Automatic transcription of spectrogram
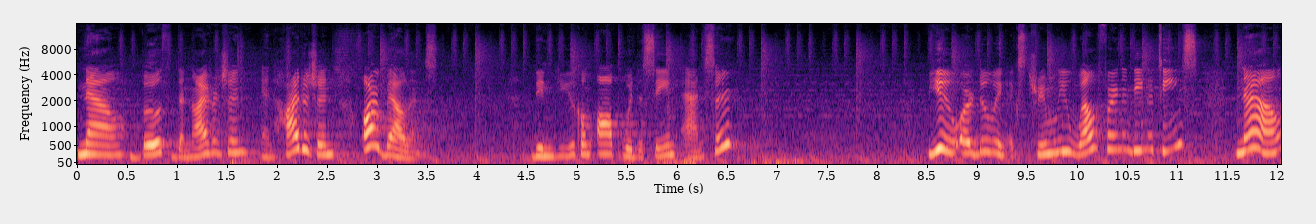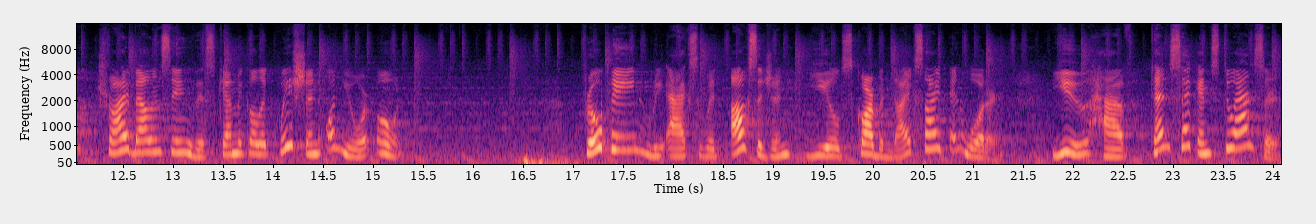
Now, both the nitrogen and hydrogen are balanced. Didn't you come up with the same answer? You are doing extremely well, Fernandino teens. Now, try balancing this chemical equation on your own. Propane reacts with oxygen, yields carbon dioxide and water. You have 10 seconds to answer.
